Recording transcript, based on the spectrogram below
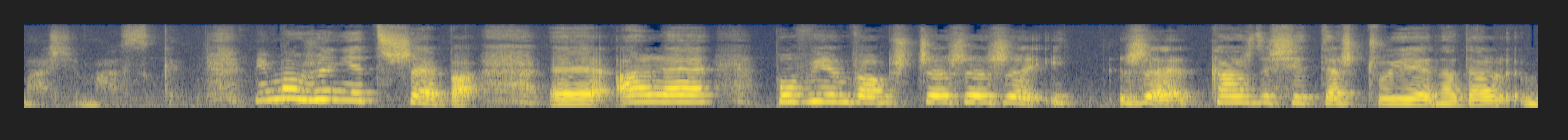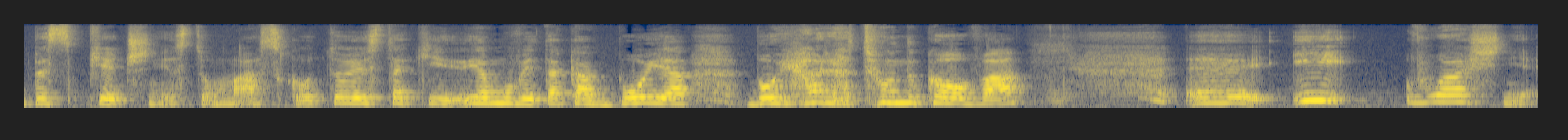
Ma się maskę. Mimo, że nie trzeba, yy, ale powiem Wam szczerze, że i że każdy się też czuje nadal bezpiecznie z tą maską. To jest taki, ja mówię, taka boja, boja ratunkowa. E, I właśnie,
